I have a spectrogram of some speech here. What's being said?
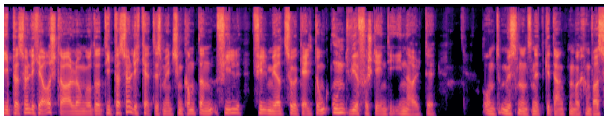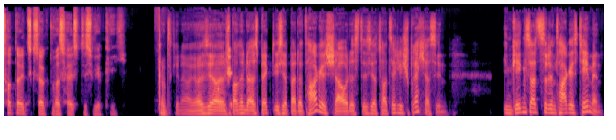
die persönliche Ausstrahlung oder die Persönlichkeit des Menschen kommt dann viel, viel mehr zur Geltung und wir verstehen die Inhalte und müssen uns nicht Gedanken machen, was hat er jetzt gesagt, was heißt es wirklich. Ganz genau. Ja, ist ja okay. ein spannender Aspekt ist ja bei der Tagesschau, dass das ja tatsächlich Sprecher sind. Im Gegensatz zu den Tagesthemen.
